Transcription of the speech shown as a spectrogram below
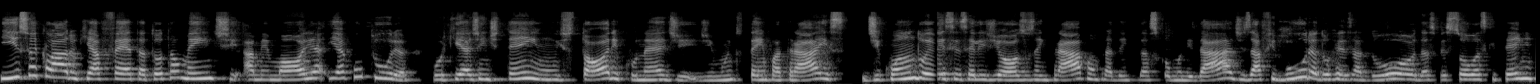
E isso é claro que afeta totalmente a memória e a cultura, porque a gente tem um histórico, né, de, de muito tempo atrás, de quando esses religiosos entravam para dentro das comunidades, a figura do rezador, das pessoas que têm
